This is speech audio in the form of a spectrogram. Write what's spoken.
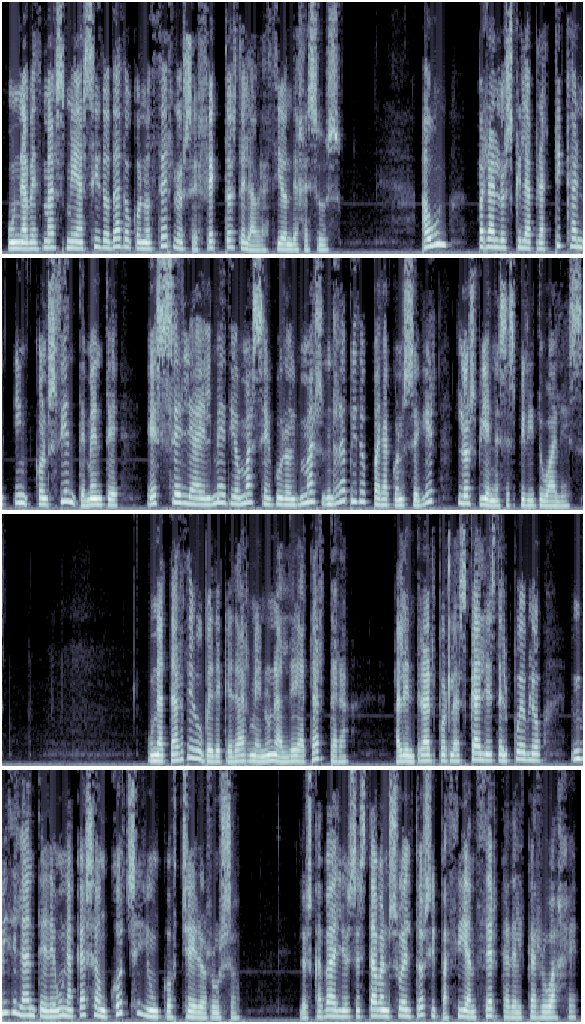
una vez más me ha sido dado conocer los efectos de la oración de Jesús. Aún para los que la practican inconscientemente, es ella el medio más seguro y más rápido para conseguir los bienes espirituales. Una tarde hube de quedarme en una aldea tártara, al entrar por las calles del pueblo vi delante de una casa un coche y un cochero ruso. Los caballos estaban sueltos y pacían cerca del carruaje.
